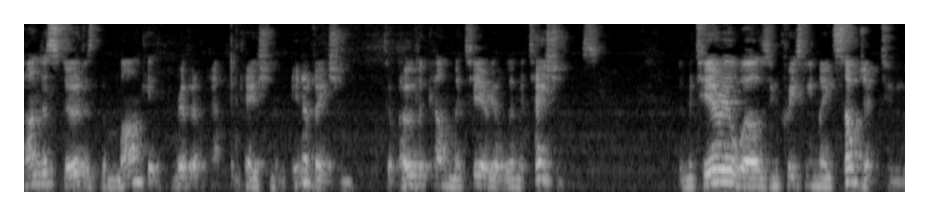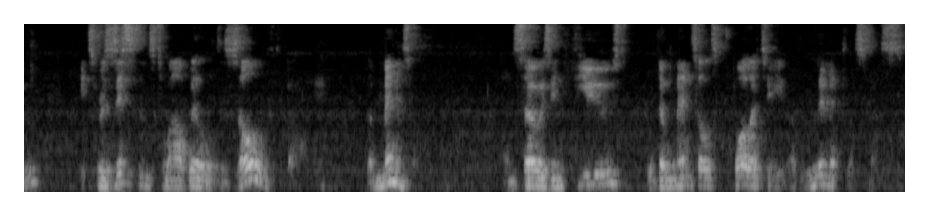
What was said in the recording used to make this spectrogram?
understood as the market-driven application of innovation to overcome material limitations. The material world is increasingly made subject to, its resistance to our will dissolved by, the mental, and so is infused with the mental's quality of limitlessness.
